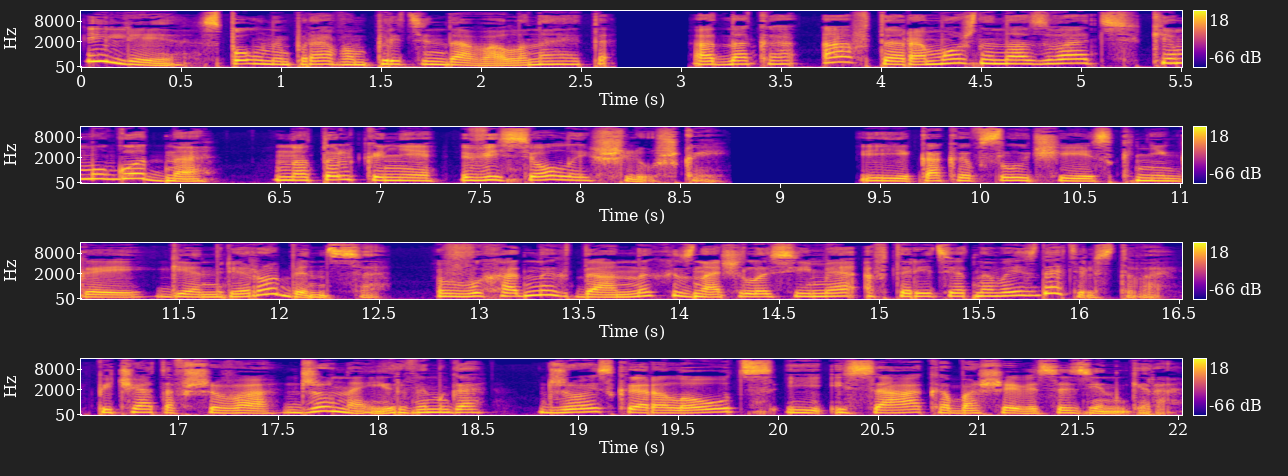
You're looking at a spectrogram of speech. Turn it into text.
или с полным правом претендовала на это, Однако автора можно назвать кем угодно, но только не веселой шлюшкой. И, как и в случае с книгой Генри Робинса, в выходных данных значилось имя авторитетного издательства, печатавшего Джона Ирвинга, Джойс Кэрол Оутс и Исаака Башевиса Зингера.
